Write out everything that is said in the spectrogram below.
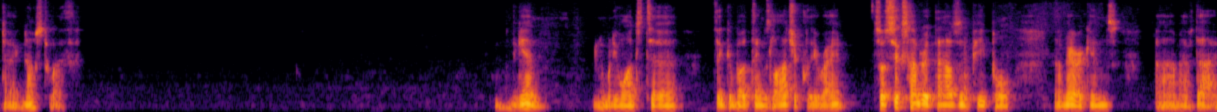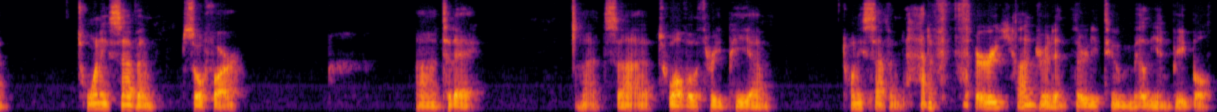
diagnosed with. Again, nobody wants to think about things logically, right? So, 600,000 people, Americans, um, have died. 27 so far uh, today. It's uh, 12:03 p.m. 27 out of 332 million people.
